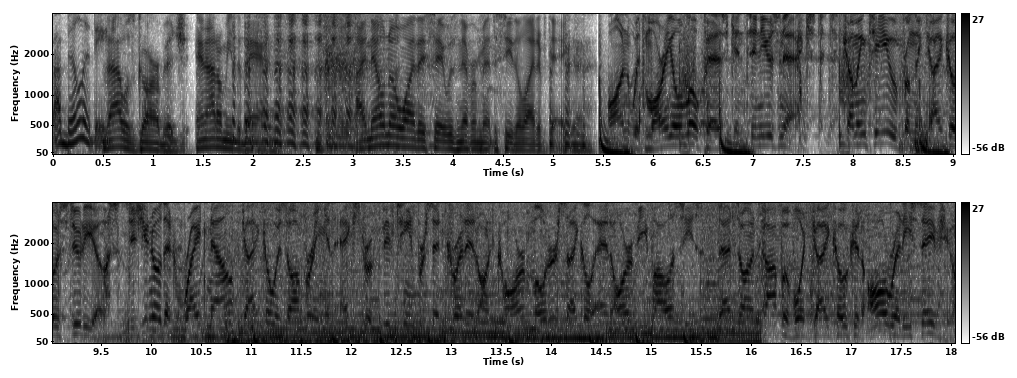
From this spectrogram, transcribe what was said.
ability. That was garbage, and I don't mean the band. I now know why they say it was never meant to see the light of day. On with Mario Lopez continues next. Coming to you from the Geico Studios. Did you know that right now, Geico is offering an extra 15% credit on car, motorcycle, and RV policies? That's on top of what Geico could already save you.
